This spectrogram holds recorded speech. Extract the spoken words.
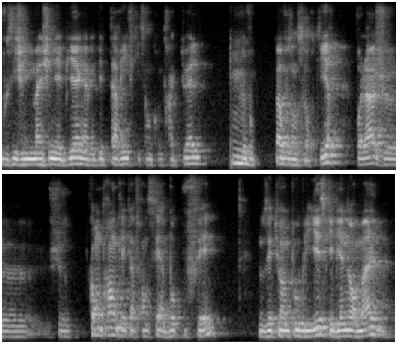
vous imaginez bien avec des tarifs qui sont contractuels que mmh. vous ne pouvez pas vous en sortir. Voilà, je, je comprends que l'État français a beaucoup fait. Nous étions un peu oubliés, ce qui est bien normal.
